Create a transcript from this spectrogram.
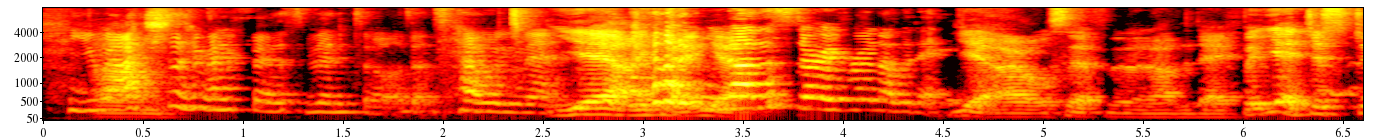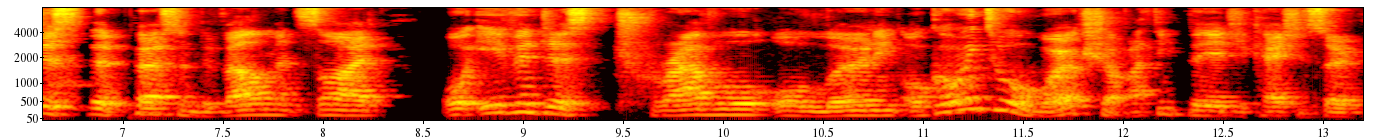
You were Um, actually my first mentor. That's how we met. Yeah, okay, yeah. Another story for another day. Yeah, I will say for another day. But yeah, just just the personal development side, or even just travel or learning or going to a workshop. I think the education. So,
